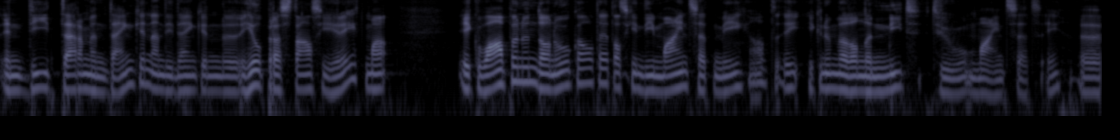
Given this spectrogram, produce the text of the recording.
in die termen denken en die denken eh, heel prestatiegericht. Maar ik wapen hun dan ook altijd als je in die mindset meegaat. Ik noem dat dan de need-to-mindset. Eh,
